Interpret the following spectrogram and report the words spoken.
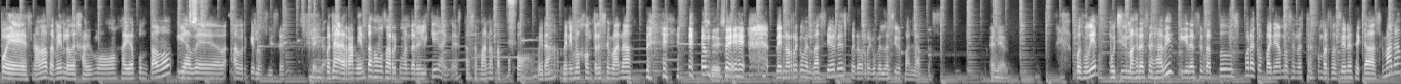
pues nada, también lo dejaremos ahí apuntado y a ver, a ver qué nos dice. Venga. Pues nada, herramientas vamos a recomendar el Ikigai. Esta semana tampoco, mira, venimos con tres semanas de, Sí, sí. de- de no recomendaciones, pero recomendaciones más largas. Genial. Pues muy bien, muchísimas gracias David y gracias a todos por acompañarnos en nuestras conversaciones de cada semana.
